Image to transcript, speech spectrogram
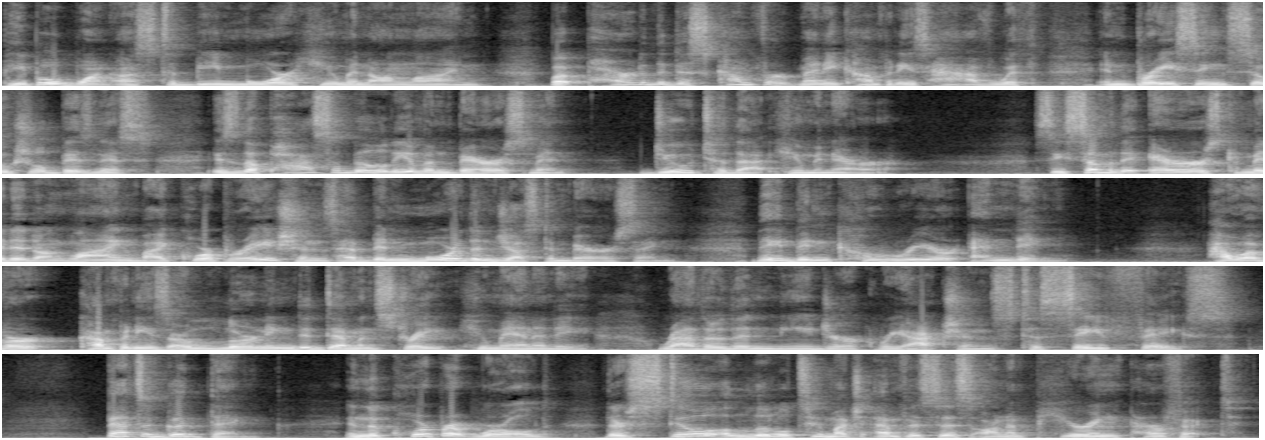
People want us to be more human online, but part of the discomfort many companies have with embracing social business is the possibility of embarrassment due to that human error. See, some of the errors committed online by corporations have been more than just embarrassing. They've been career ending. However, companies are learning to demonstrate humanity rather than knee-jerk reactions to save face. That's a good thing. In the corporate world, there's still a little too much emphasis on appearing perfect.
